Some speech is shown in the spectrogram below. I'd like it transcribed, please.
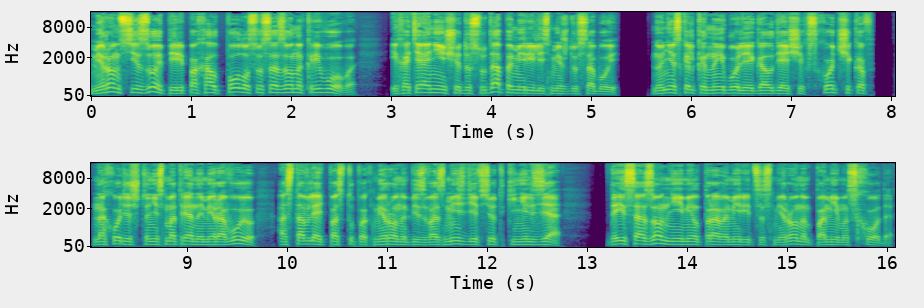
Мирон Сизой перепахал полосу Сазона Кривого, и хотя они еще до суда помирились между собой, но несколько наиболее голдящих сходчиков находят, что, несмотря на мировую, оставлять поступок Мирона без возмездия все-таки нельзя, да и Сазон не имел права мириться с Мироном помимо схода.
